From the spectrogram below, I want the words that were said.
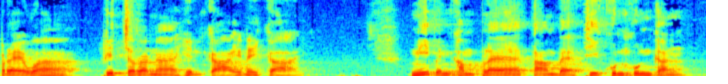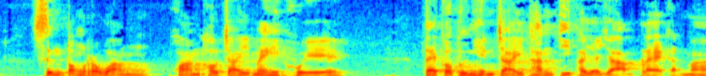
แปลว่า พิจารณาเห็นกายในกาย นี้เป็นคำแปลตามแบบที่คุ้นๆกัน ซึ่งต้องระวังความเข้าใจไม่ให้เขว แต่ก็พึงเห็นใจท่านที่พยายามแปลกันมา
